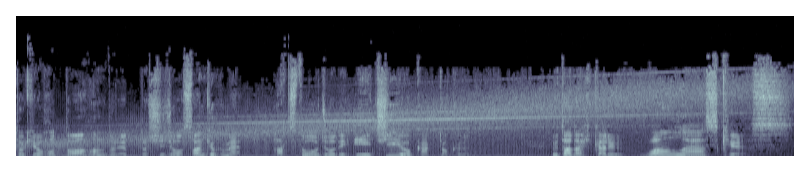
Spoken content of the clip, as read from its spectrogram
TOKIOHOT100 史上3曲目初登場で1位を獲得。宇多田ヒカル One Last Kiss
